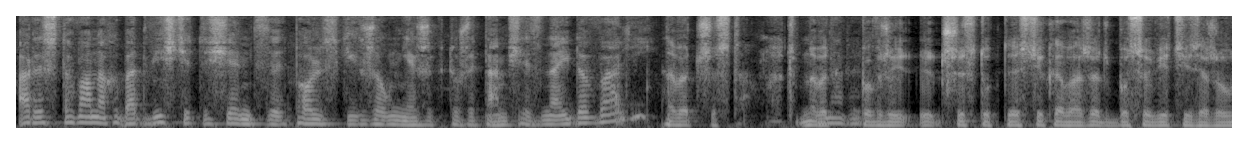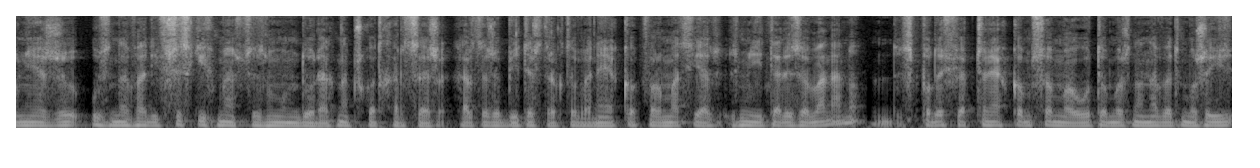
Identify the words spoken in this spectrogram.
aresztowano chyba 200 tysięcy polskich żołnierzy, którzy tam się znajdowali. Nawet 300, nawet, nawet, powyżej y, 300. To jest ciekawa rzecz, bo Sowieci za żołnierzy uznawali wszystkich mężczyzn w mundurach, na przykład harcerze. Harcerze byli też traktowani jako formacja zmilitaryzowana. No, po doświadczeniach komsomołu to można nawet może i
